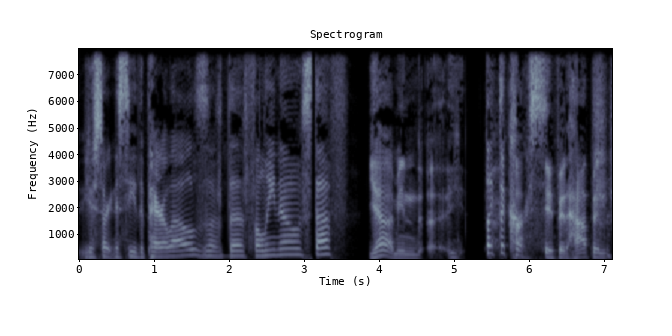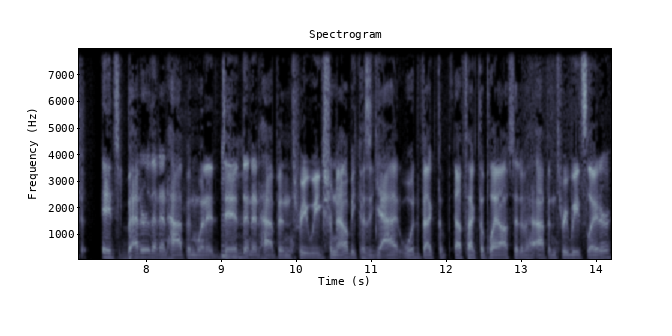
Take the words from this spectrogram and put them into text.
you're starting to see the parallels of the Foligno stuff, Yeah, I mean, uh, like the curse. if it happened, it's better that it happened when it did Mm-hmm. than it happened three weeks from now because yeah, it would affect the affect the playoffs. It happened three weeks later,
